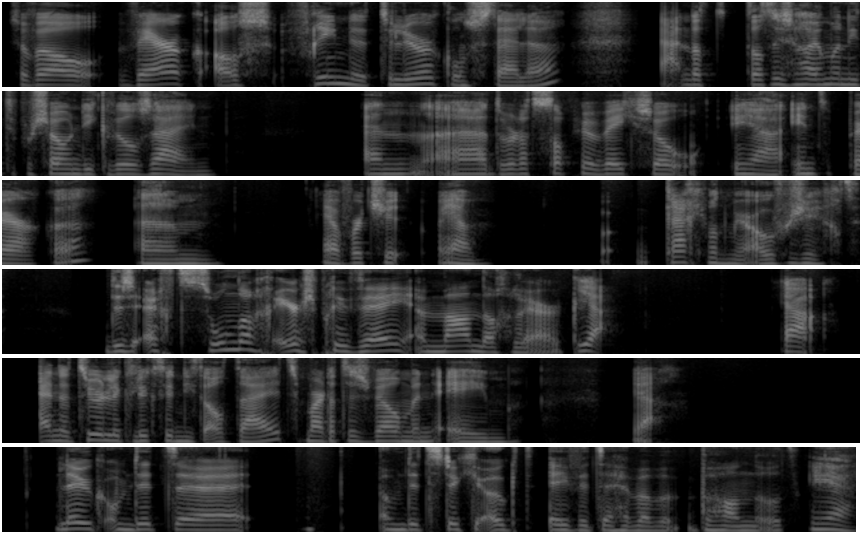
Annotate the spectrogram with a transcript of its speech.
zowel werk als vrienden teleur kon stellen. Ja, en dat, dat is helemaal niet de persoon die ik wil zijn. En uh, door dat stapje een beetje zo ja, in te perken, um, ja, word je, ja, krijg je wat meer overzicht. Dus echt zondag eerst privé en maandag werk. Ja. Ja. En natuurlijk lukt het niet altijd, maar dat is wel mijn aim. Leuk om dit, uh, om dit stukje ook even te hebben behandeld. Ja.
